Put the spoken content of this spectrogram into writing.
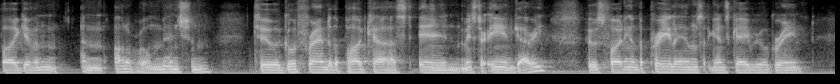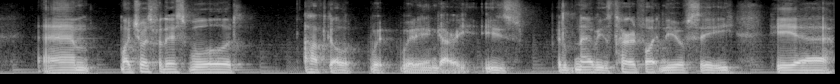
by giving an honourable mention to a good friend of the podcast in Mr. Ian Garry, who's fighting on the prelims against Gabriel Green. Um, my choice for this would have to go with, with Ian Garry. He's it'll now be his third fight in the UFC. He uh,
